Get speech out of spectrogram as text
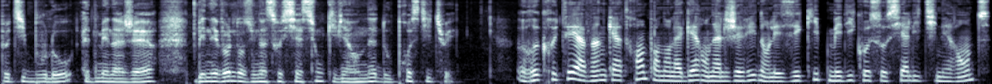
petit boulot, aide ménagère, bénévole dans une association qui vient en aide aux prostituées. Recrutée à 24 ans pendant la guerre en Algérie dans les équipes médico-sociales itinérantes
